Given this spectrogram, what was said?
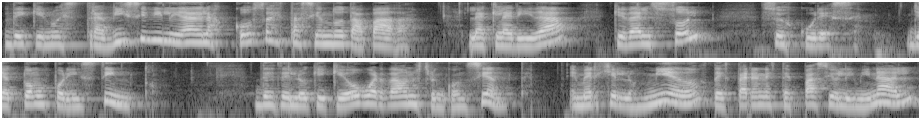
de que nuestra visibilidad de las cosas está siendo tapada. La claridad que da el sol se oscurece y actuamos por instinto, desde lo que quedó guardado en nuestro inconsciente. Emergen los miedos de estar en este espacio liminal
